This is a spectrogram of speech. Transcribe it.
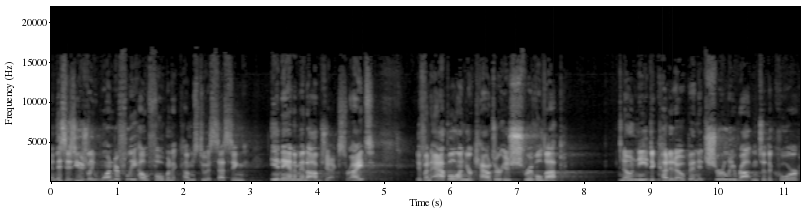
And this is usually wonderfully helpful when it comes to assessing inanimate objects, right? If an apple on your counter is shriveled up, no need to cut it open. It's surely rotten to the core.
